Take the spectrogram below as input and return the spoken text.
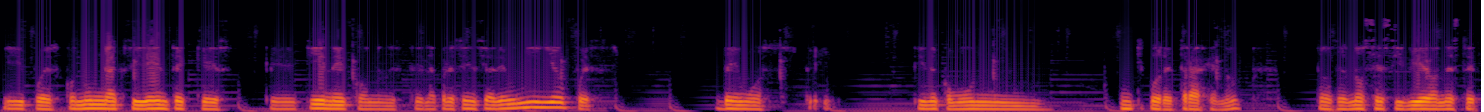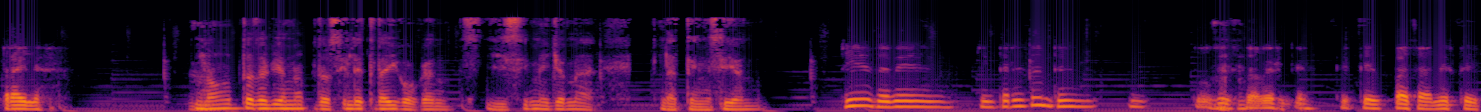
Y pues con un accidente que, que tiene con este, la presencia de un niño, pues vemos que tiene como un tipo de traje, ¿no? Entonces no sé si vieron este tráiler. No, todavía no, pero sí le traigo ganas y sí me llama la atención sí, se ve interesante. Entonces, a ver qué, qué, pasa en este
